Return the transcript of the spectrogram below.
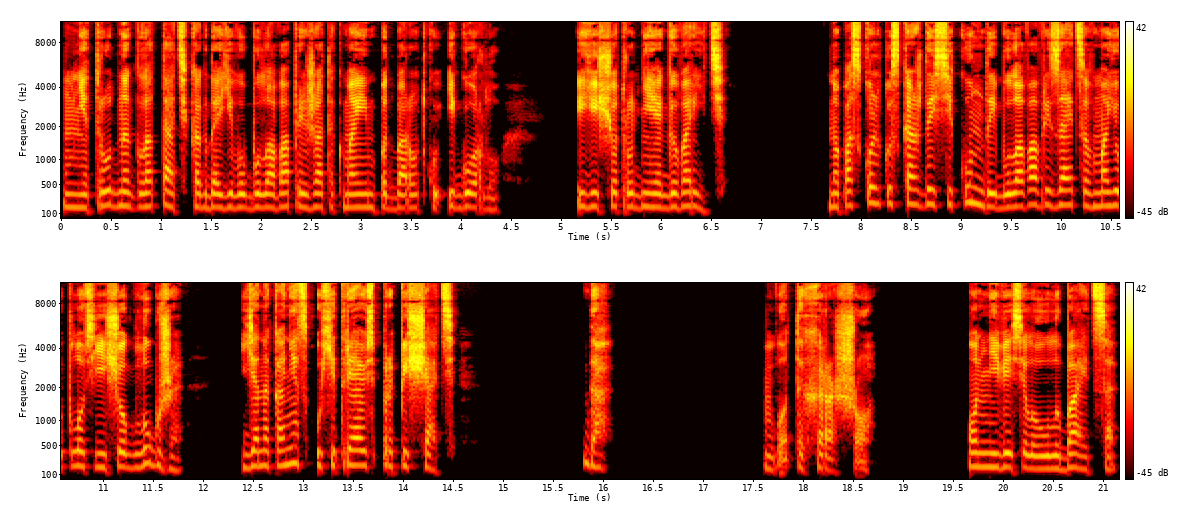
Мне трудно глотать, когда его булава прижата к моим подбородку и горлу, и еще труднее говорить. Но поскольку с каждой секундой булава врезается в мою плоть еще глубже, я, наконец, ухитряюсь пропищать. «Да». «Вот и хорошо». Он невесело улыбается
